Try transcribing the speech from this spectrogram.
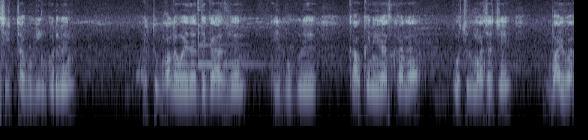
সিটটা বুকিং করবেন। একটু ভালো ওয়েদার থেকে আসবেন। এই পুকুরে কাউকে নিরাশ করে না। প্রচুর মাছ আছে। বাই বাই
